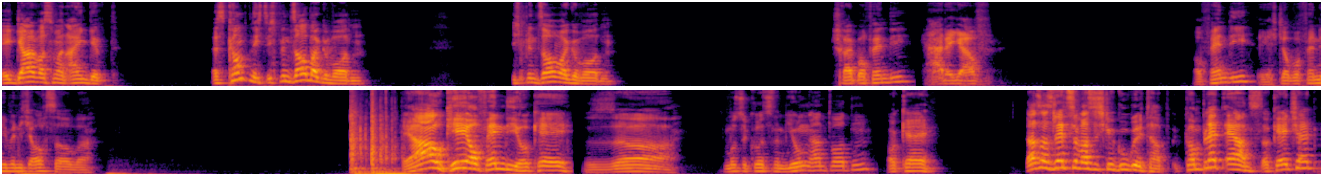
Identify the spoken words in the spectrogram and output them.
Egal, was man eingibt. Es kommt nichts. Ich bin sauber geworden. Ich bin sauber geworden. Schreib auf Handy. Ja, Digga, auf. Auf Handy? Digga, ich glaube, auf Handy bin ich auch sauber. Ja, okay, auf Handy, okay. So. Ich musste kurz einem Jungen antworten. Okay. Das ist das letzte, was ich gegoogelt habe. Komplett ernst, okay, Chat?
